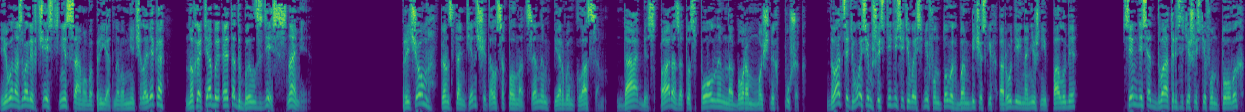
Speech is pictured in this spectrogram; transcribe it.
Его назвали в честь не самого приятного мне человека, но хотя бы этот был здесь, с нами. Причем Константин считался полноценным первым классом. Да, без пара, зато с полным набором мощных пушек. 28 68-фунтовых бомбических орудий на нижней палубе, 72 36-фунтовых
